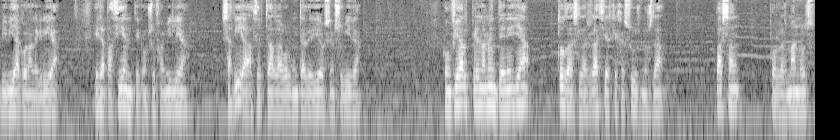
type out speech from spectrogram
vivía con alegría, era paciente con su familia, sabía aceptar la voluntad de Dios en su vida. Confiar plenamente en ella todas las gracias que Jesús nos da pasan por las manos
